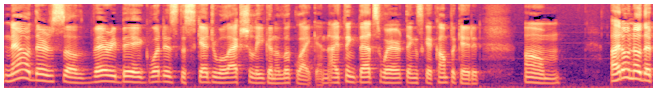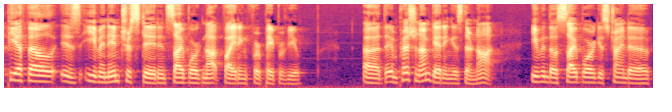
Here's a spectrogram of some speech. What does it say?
now there's a very big. What is the schedule actually gonna look like? And I think that's where things get complicated. Um, I don't know that PFL is even interested in Cyborg not fighting for pay per view. Uh, the impression I'm getting is they're not, even though Cyborg is trying to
